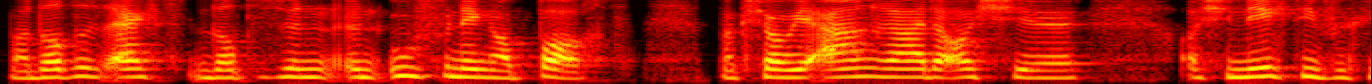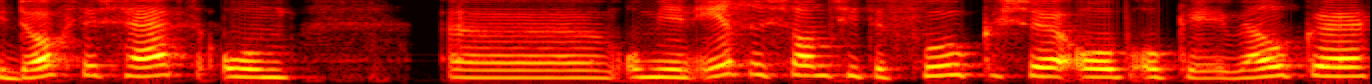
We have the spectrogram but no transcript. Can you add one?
Maar dat is echt dat is een, een oefening apart. Maar ik zou je aanraden als je, als je negatieve gedachten hebt, om, uh, om je in eerste instantie te focussen op: oké, welke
